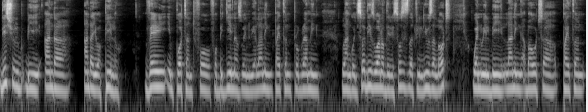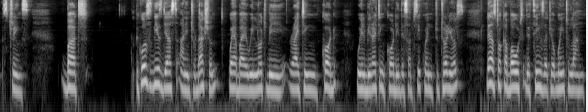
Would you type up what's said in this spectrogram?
this should be under under your pillow. Very important for, for beginners when we are learning Python programming language. So this is one of the resources that we'll use a lot when we'll be learning about uh, Python strings. But because this is just an introduction whereby we'll not be writing code, we'll be writing code in the subsequent tutorials. Let us talk about the things that you're going to learn.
